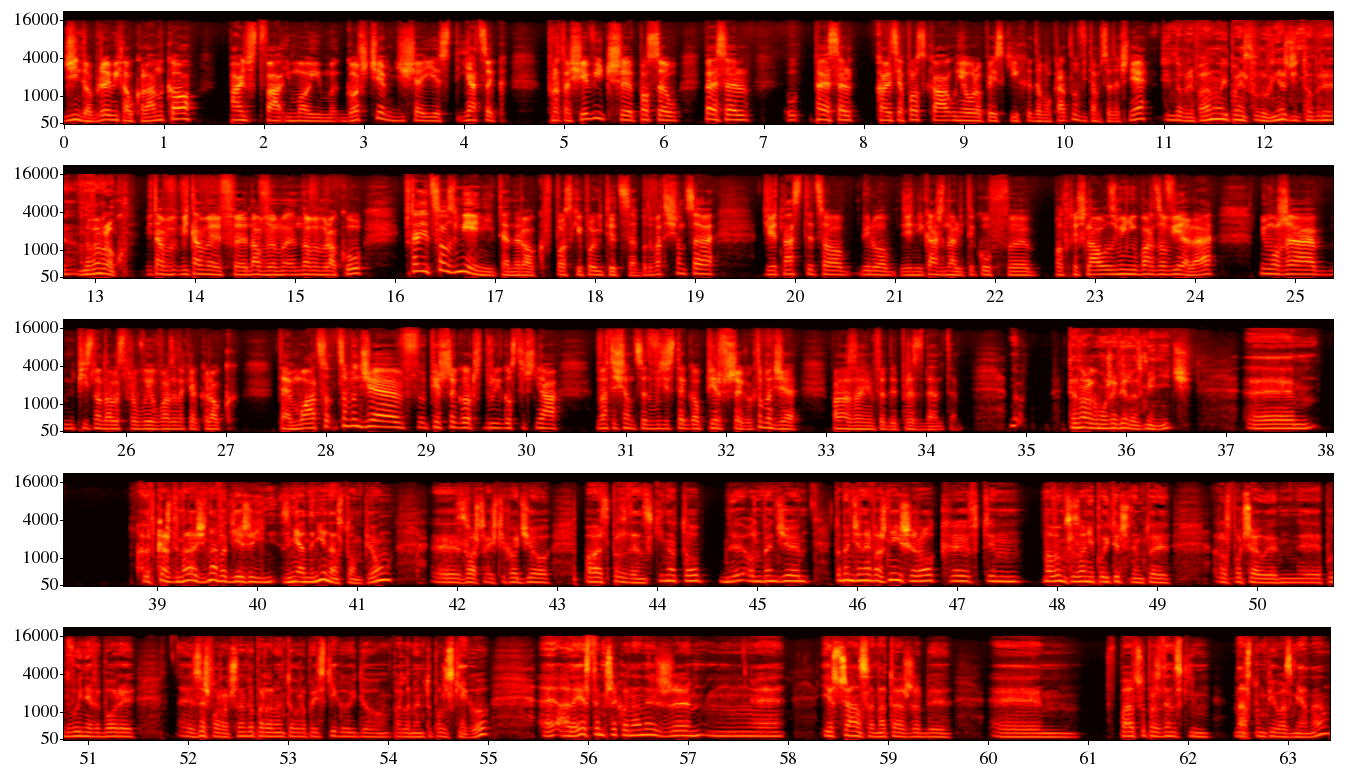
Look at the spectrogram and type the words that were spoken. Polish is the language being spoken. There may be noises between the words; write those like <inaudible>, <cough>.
Dzień dobry, Michał Kolanko. Państwa i moim gościem dzisiaj jest Jacek Protasiewicz, poseł PSL, PSL Koalicja Polska, Unia Europejskich Demokratów. Witam serdecznie. Dzień dobry panu i państwu również. Dzień dobry w nowym roku. Witam, witamy w nowym, nowym roku. Pytanie, co zmieni ten rok w polskiej polityce? Bo 2019, co wielu dziennikarzy, analityków y, podkreślało, zmienił bardzo wiele, mimo że PiS nadal sprawuje władzę tak jak rok temu. A co, co będzie w 1 czy 2 stycznia 2021? Kto będzie Pana zdaniem wtedy prezydentem? No, ten rok może wiele zmienić. Ale w każdym razie, nawet jeżeli zmiany nie nastąpią, e, zwłaszcza jeśli chodzi o pałac prezydencki, no to e, on będzie, to będzie najważniejszy rok e, w tym nowym sezonie politycznym, który rozpoczęły podwójne wybory zeszłoroczne do Parlamentu Europejskiego i do Parlamentu Polskiego. Ale jestem przekonany, że mm, jest szansa na to, żeby w Pałacu Prezydenckim nastąpiła zmiana.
